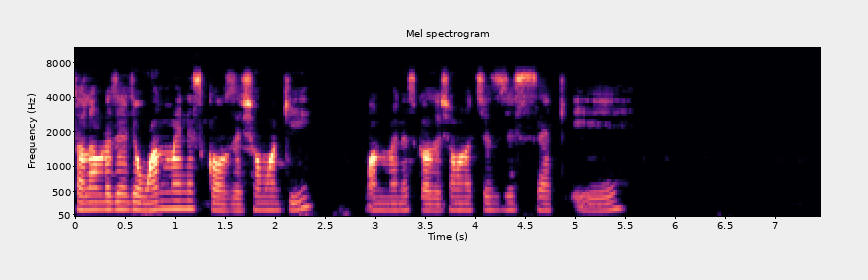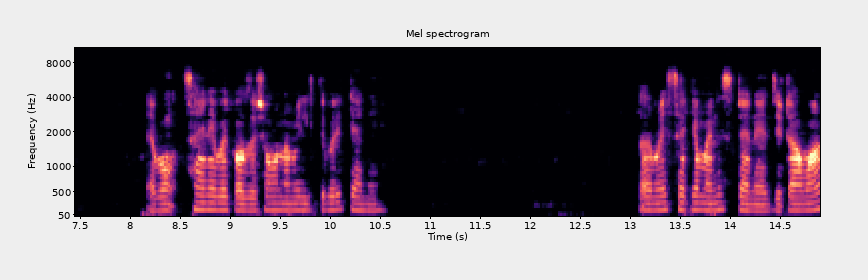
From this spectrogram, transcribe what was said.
তাহলে আমরা জানি যে ওয়ান মাইনাস কস এ সমান কি? ওয়ান মাইনাস কস এ সমান হচ্ছে যে sec এ এবং সাইন এ বাই কস এ সমান আমি লিখতে পারি tan এ তার মানে sec A minus tan A যেটা আমার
